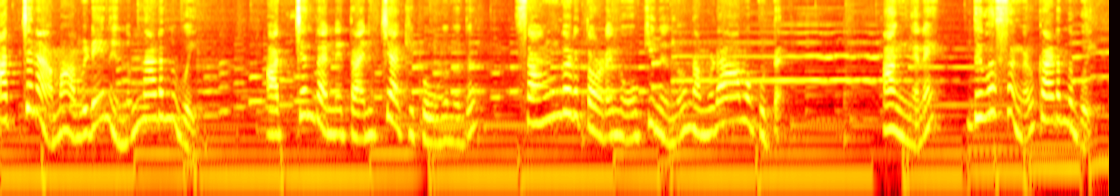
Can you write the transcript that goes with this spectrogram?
അച്ഛനാമ്മ അവിടെ നിന്നും നടന്നുപോയി. അച്ഛൻ തന്നെ തനിച്ചാക്കി പോകുന്നത് സങ്കടത്തോടെ നോക്കി നിന്നു നമ്മുടെ ആമക്കുട്ടൻ. അങ്ങനെ ദിവസങ്ങൾ കടന്നുപോയി.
